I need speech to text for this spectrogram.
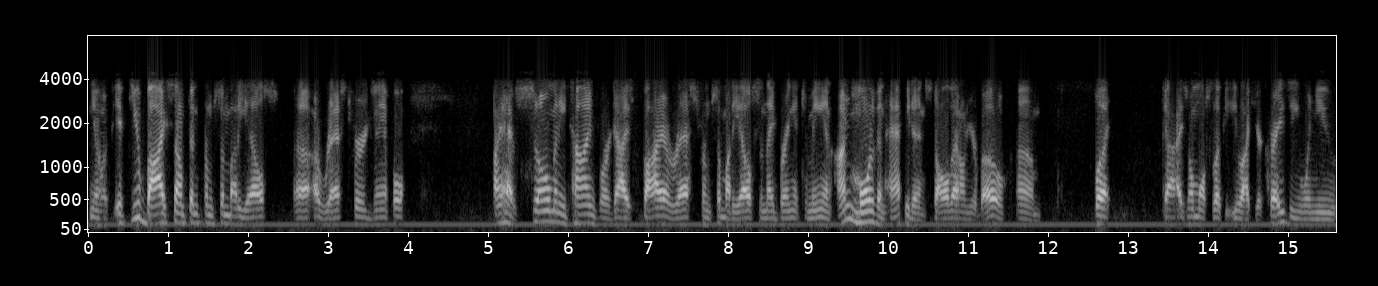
you know, if, if you buy something from somebody else, uh, a rest, for example, I have so many times where guys buy a rest from somebody else and they bring it to me, and I'm more than happy to install that on your bow. Um, but guys almost look at you like you're crazy when you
